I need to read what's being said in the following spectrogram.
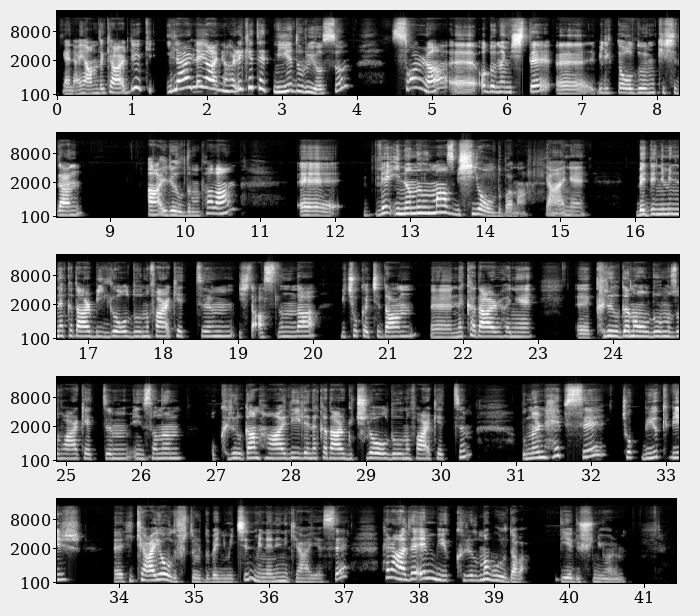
Yani ayağımdaki ağrı diyor ki "İlerle yani, hareket et, niye duruyorsun?" Sonra, eee, o dönem, işte, eee, birlikte olduğum kişiden ayrıldım falan, eee, ve inanılmaz bir şey oldu bana. Yani bedenimin ne kadar bilge olduğunu fark ettim. İşte, aslında birçok açıdan, eee, ne kadar, hani, eee, kırılgan olduğumuzu fark ettim. İnsanın o kırılgan hâliyle ne kadar güçlü olduğunu fark ettim. Bunların hepsi çok büyük bir, eee, hikâye oluşturdu benim için, Mine'nin hikâyesi. Herhâlde en büyük kırılma burada diye düşünüyorum.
